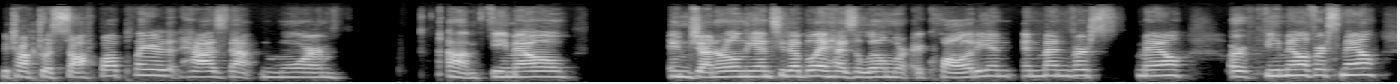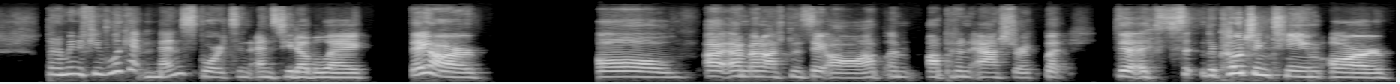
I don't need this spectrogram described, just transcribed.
we talked to a softball player that has that more um, female in general in the NCAA has a little more equality in, in men versus male or female versus male. But I mean, if you look at men's sports in NCAA, they are all, I, am not going to say all, I'll, I'll put an asterisk, but the, the coaching team are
